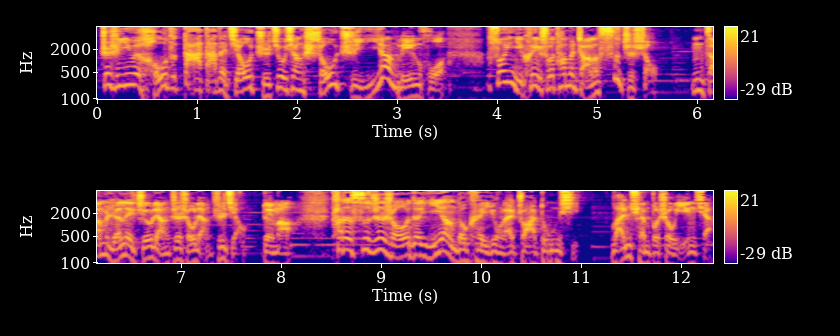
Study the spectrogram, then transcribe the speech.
这是因为猴子大大的脚趾就像手指一样灵活，所以你可以说它们长了四只手。嗯，咱们人类只有两只手两只脚，对吗？它的四只手的一样都可以用来抓东西，完全不受影响。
